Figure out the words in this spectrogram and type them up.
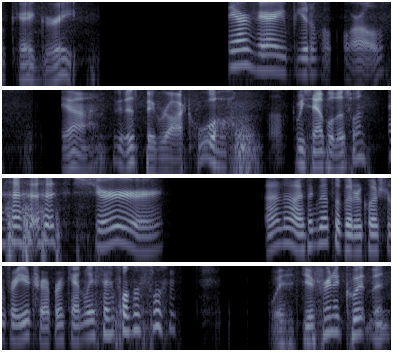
Okay, great. They are very beautiful corals. Yeah, look at this big rock. Whoa. Oh. Can we sample this one? sure. I don't know. I think that's a better question for you, Trevor. Can we sample this one? With different equipment.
